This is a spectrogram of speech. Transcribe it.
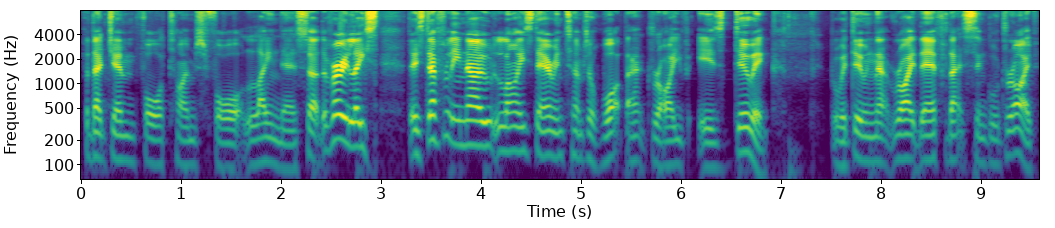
for that Gen 4 times 4 lane there. So at the very least, there's definitely no lies there in terms of what that drive is doing. But we're doing that right there for that single drive.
